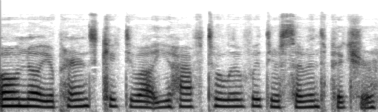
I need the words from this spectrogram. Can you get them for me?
Oh no, your parents kicked you out, you have to live with your seventh picture.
